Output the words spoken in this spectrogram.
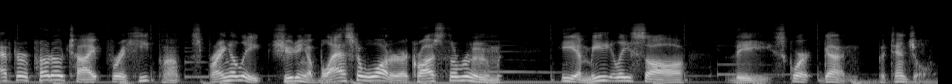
After a prototype for a heat pump sprang a leak, shooting a blast of water across the room, he immediately saw the squirt gun potential.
